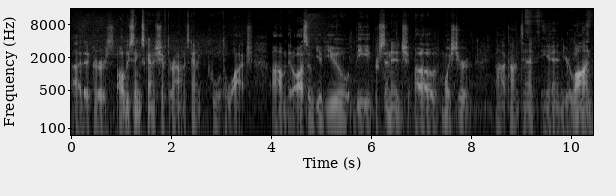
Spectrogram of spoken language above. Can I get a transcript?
uh, that occurs, all these things kind of shift around. It's kind of cool to watch. Um, it'll also give you the percentage of moisture uh, content in your lawn.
